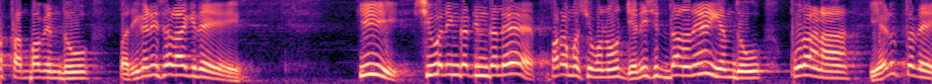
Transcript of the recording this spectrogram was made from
ಸ್ತಂಭವೆಂದು ಪರಿಗಣಿಸಲಾಗಿದೆ. ಈ ಶಿವಲಿಂಗದಿಂದಲೇ ಪರಮಶಿವನು ಜನಿಸಿದ್ದಾನೆ ಎಂದು ಪುರಾಣ ಹೇಳುತ್ತದೆ.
